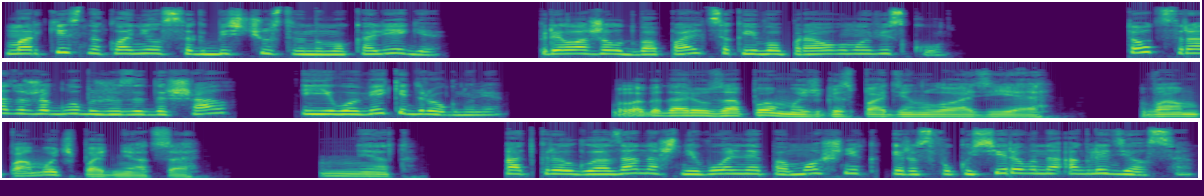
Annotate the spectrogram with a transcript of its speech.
Маркиз наклонился к бесчувственному коллеге, приложил два пальца к его правому виску. Тот сразу же глубже задышал, и его веки дрогнули. «Благодарю за помощь, господин Луазье. Вам помочь подняться?» «Нет». Открыл глаза наш невольный помощник и расфокусированно огляделся.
